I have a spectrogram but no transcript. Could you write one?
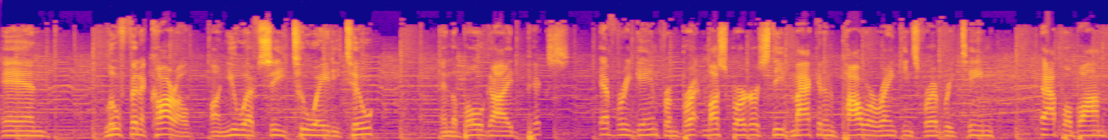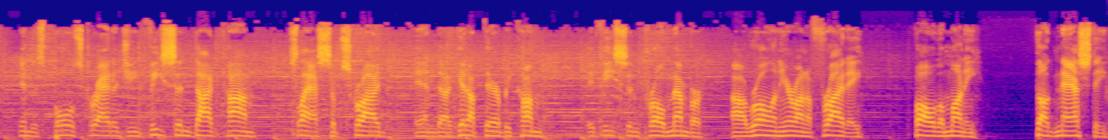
and Lou Finicaro on UFC 282. And the bowl guide picks every game from Brent Musburger, Steve Makinen, power rankings for every team. Appelbaum in this bowl strategy. VSiN.com slash subscribe and uh, get up there, become a VSiN Pro member. Uh, rolling here on a Friday. Follow the money. Thug Nasty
